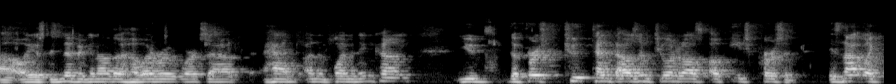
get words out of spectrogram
uh, or your significant other, however it works out, had unemployment income, you the first two ten thousand two hundred dollars of each person is not like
